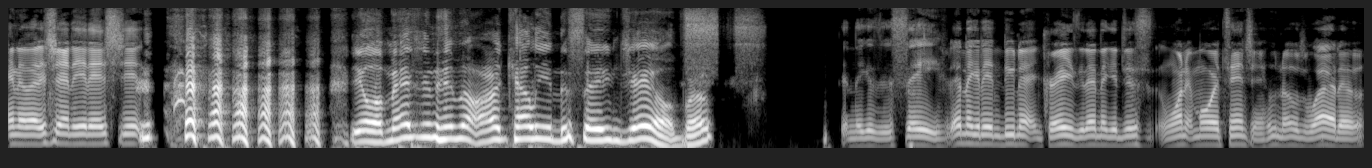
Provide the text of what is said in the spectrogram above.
Ain't nobody trying to hear that shit. yo, imagine him and R. Kelly in the same jail, bro. That nigga's is safe. That nigga didn't do nothing crazy. That nigga just wanted more attention. Who knows why though?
